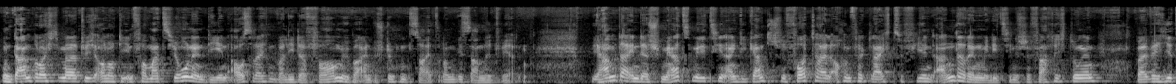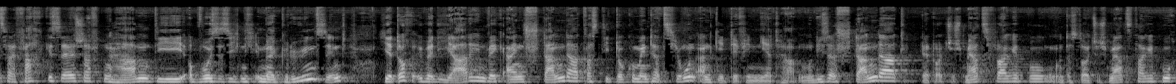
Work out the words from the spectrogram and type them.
Und dann bräuchte man natürlich auch noch die Informationen, die in ausreichend valider Form über einen bestimmten Zeitraum gesammelt werden. Wir haben da in der Schmerzmedizin einen gigantischen Vorteil, auch im Vergleich zu vielen anderen medizinischen Fachrichtungen, weil wir hier zwei Fachgesellschaften haben, die, obwohl sie sich nicht immer grün sind, hier doch über die Jahre hinweg einen Standard, was die Dokumentation angeht, definiert haben. Und dieser Standard, der Deutsche Schmerzfragebogen und das Deutsche Schmerztagebuch,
